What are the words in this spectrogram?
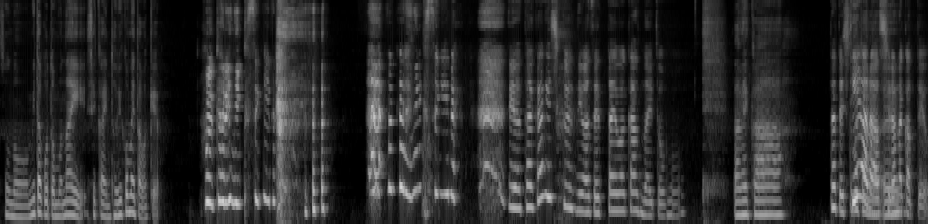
その見たこともない世界に飛び込めたわけよ。わかりにくすぎる。わかりにくすぎる。いや高岸くんには絶対わかんないと思うダメか。だってティアラ知らなかったよ、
